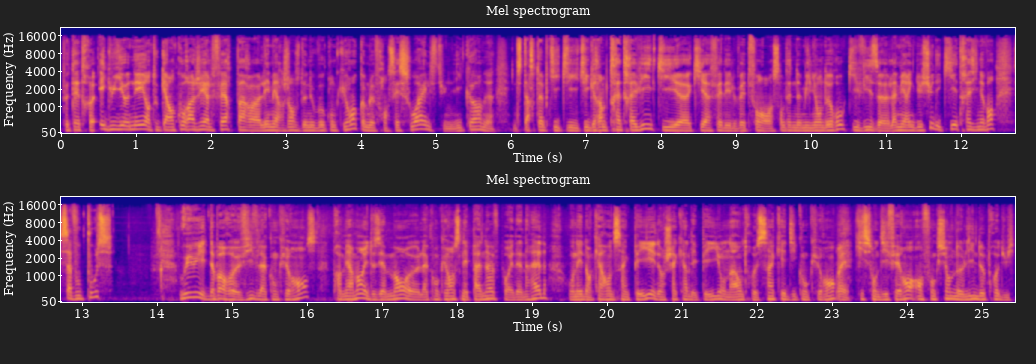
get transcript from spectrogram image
peut-être aiguillonné, en tout cas encouragé à le faire par euh, l'émergence de nouveaux concurrents comme le français Swile, c'est une licorne, une start-up qui, qui, qui, grimpe très très vite, qui, qui a fait des levées de fonds en centaines de millions d'euros, qui vise l'Amérique du Sud et qui est très innovant. Ça vous pousse oui, oui. D'abord, euh, vive la concurrence. Premièrement, et deuxièmement, euh, la concurrence n'est pas neuve pour Edenred. On est dans 45 pays et dans chacun des pays, on a entre 5 et 10 concurrents qui sont différents en fonction de nos lignes de produits.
